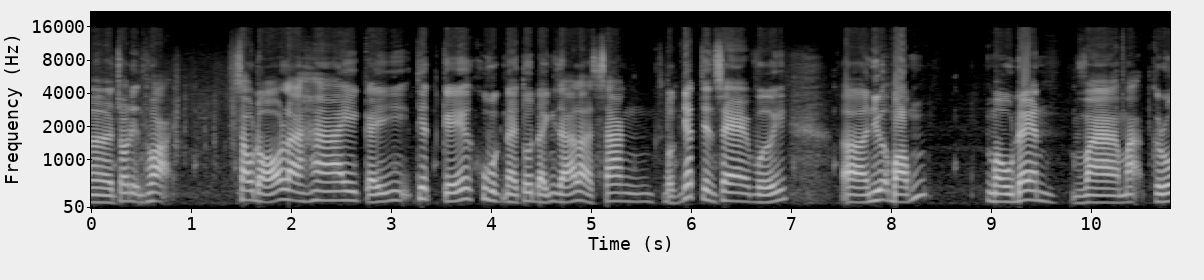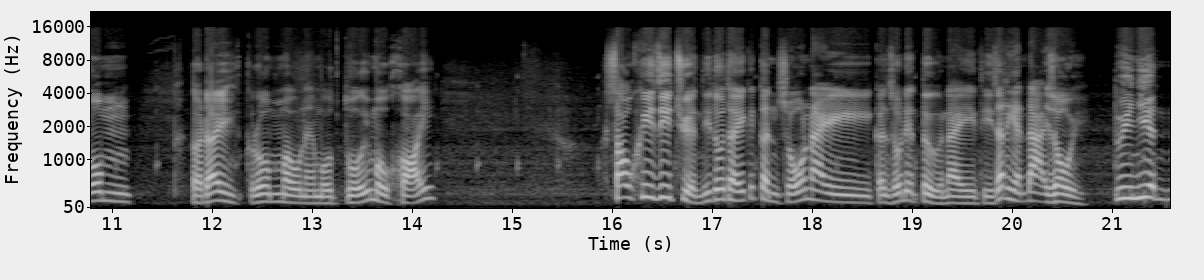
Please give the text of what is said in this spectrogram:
uh, cho điện thoại. Sau đó là hai cái thiết kế khu vực này tôi đánh giá là sang bậc nhất trên xe với uh, nhựa bóng màu đen và mạ chrome ở đây. Chrome màu này màu tối màu khói. Sau khi di chuyển thì tôi thấy cái cần số này cần số điện tử này thì rất hiện đại rồi tuy nhiên,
